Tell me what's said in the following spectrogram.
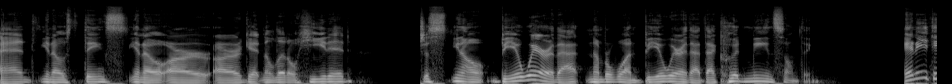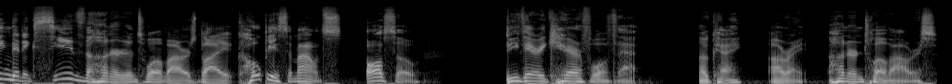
and you know things you know are are getting a little heated just you know be aware of that number one be aware of that that could mean something. Anything that exceeds the 112 hours by copious amounts also be very careful of that okay? All right 112 hours.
